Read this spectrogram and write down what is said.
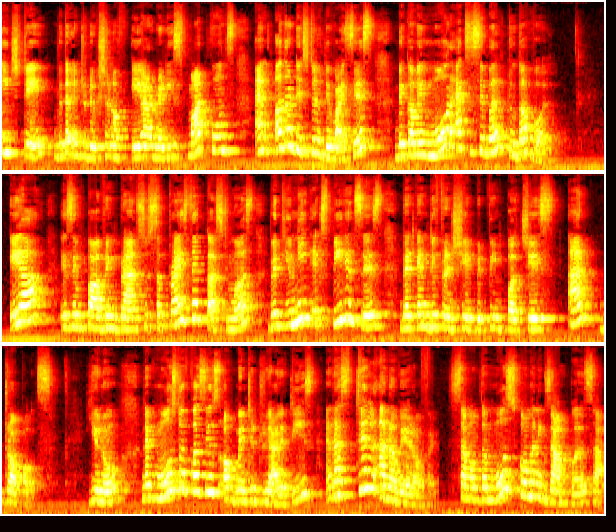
each day with the introduction of AR ready smartphones and other digital devices becoming more accessible to the world. AR is empowering brands to surprise their customers with unique experiences that can differentiate between purchase and dropouts. You know that most of us use augmented realities and are still unaware of it. Some of the most common examples are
